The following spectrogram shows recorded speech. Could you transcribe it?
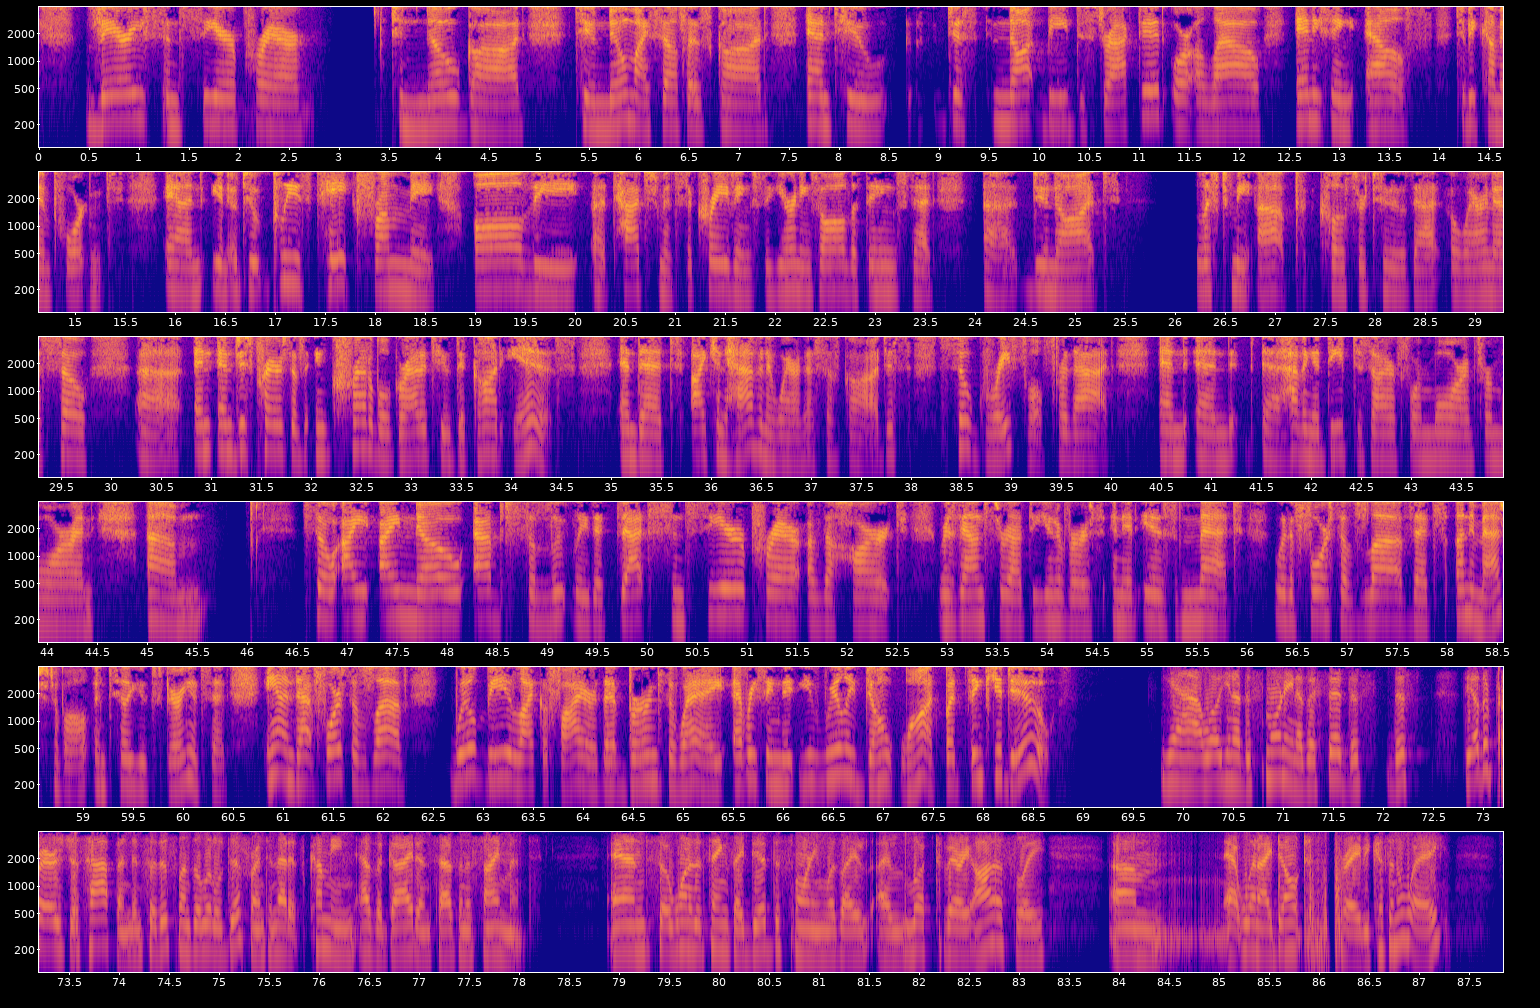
very sincere prayer to know God, to know myself as God, and to just not be distracted or allow anything else to become important. And, you know, to please take from me all the attachments, the cravings, the yearnings, all the things that uh, do not lift me up closer to that awareness. So, uh, and and just prayers of incredible gratitude that God is, and that I can have an awareness of God. Just so grateful for that, and and uh, having a deep desire for more and for more, and um, so I, I know absolutely that that sincere prayer of the heart resounds throughout the universe and it is met with a force of love that's unimaginable until you experience it. And that force of love will be like a fire that burns away everything that you really don't want but think you do. Yeah, well, you know, this morning, as I said, this this the other prayers just happened, and so this one's a little different in that it's coming as a guidance, as an assignment. And so one of the things I did this morning was I, I looked very honestly um, at when I don't pray, because in a way,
